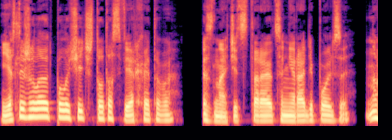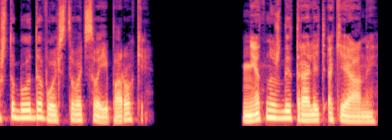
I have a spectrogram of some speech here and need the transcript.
Если желают получить что-то сверх этого, значит, стараются не ради пользы, но чтобы удовольствовать свои пороки. Нет нужды тралить океаны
